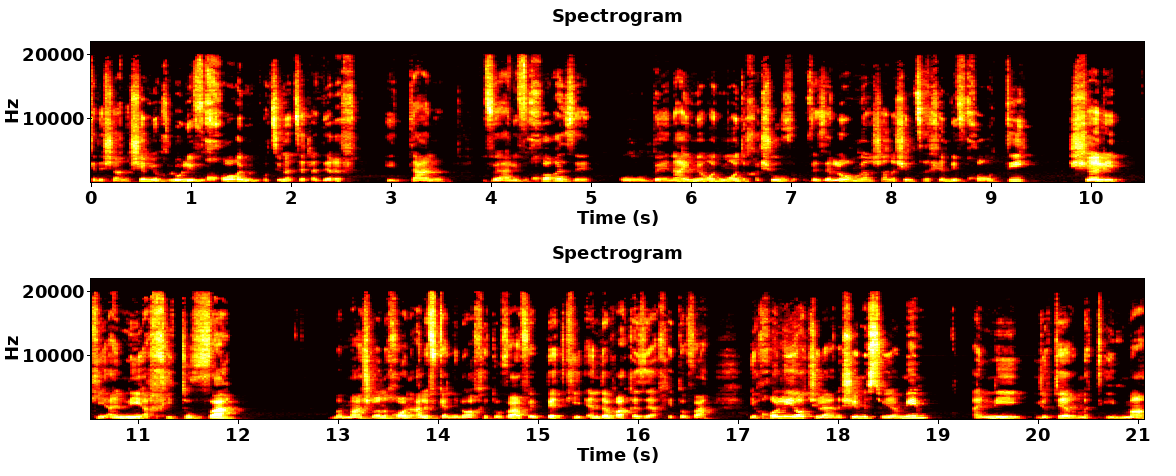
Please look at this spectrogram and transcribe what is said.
כדי שאנשים יוכלו לבחור אם הם רוצים לצאת לדרך איתנו. והלבחור הזה הוא בעיניי מאוד מאוד חשוב, וזה לא אומר שאנשים צריכים לבחור אותי שלי כי אני הכי טובה. ממש לא נכון, א' כי אני לא הכי טובה וב' כי אין דבר כזה הכי טובה. יכול להיות שלאנשים מסוימים אני יותר מתאימה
